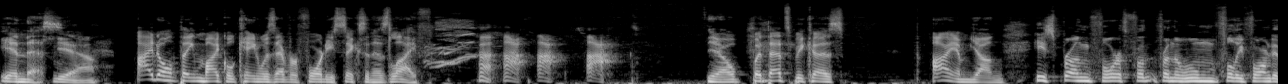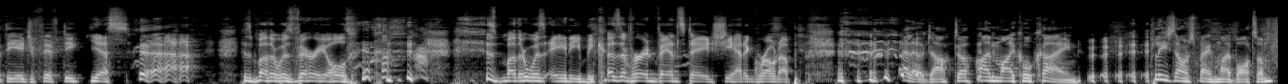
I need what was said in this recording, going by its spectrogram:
in this. Yeah. I don't think Michael Caine was ever 46 in his life. you know, but that's because I am young. He sprung forth from, from the womb fully formed at the age of 50. Yes. His mother was very old. His mother was 80. Because of her advanced age, she had a grown up. Hello, doctor. I'm Michael Caine. Please don't spank my bottom.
